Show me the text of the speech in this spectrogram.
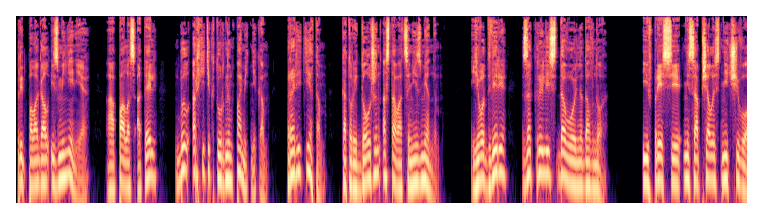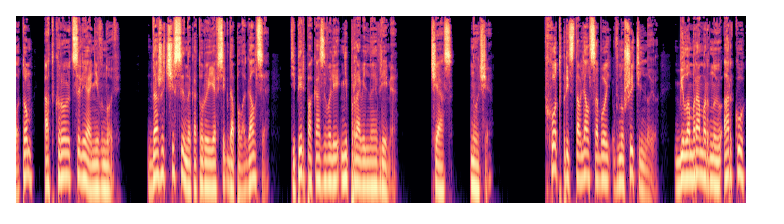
предполагал изменения, а Палас-отель был архитектурным памятником, раритетом, который должен оставаться неизменным. Его двери закрылись довольно давно, и в прессе не сообщалось ничего о том, откроются ли они вновь. Даже часы, на которые я всегда полагался, теперь показывали неправильное время. Час ночи. Вход представлял собой внушительную, беломраморную арку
